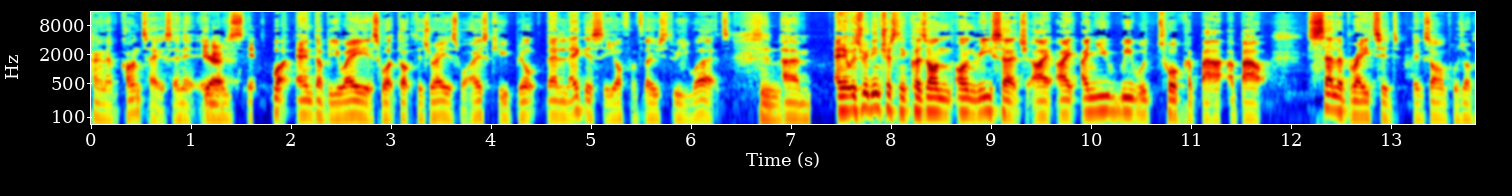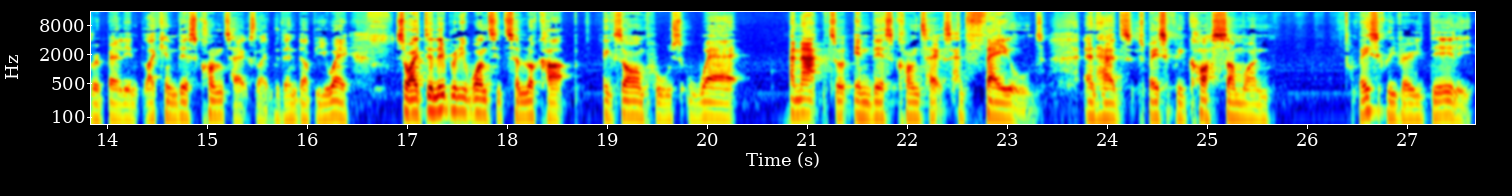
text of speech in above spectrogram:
kind of context. And it, it Yeah. was it's what NWA is, what Dr. Dre is, what Ice Cube built their legacy off of those three words. Mm. Um, and it was really interesting because on on research, I, I I knew we would talk about about celebrated examples of rebellion, like in this context, like with NWA. So I deliberately wanted to look up examples where an act in this context had failed and had basically cost someone basically very dearly.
